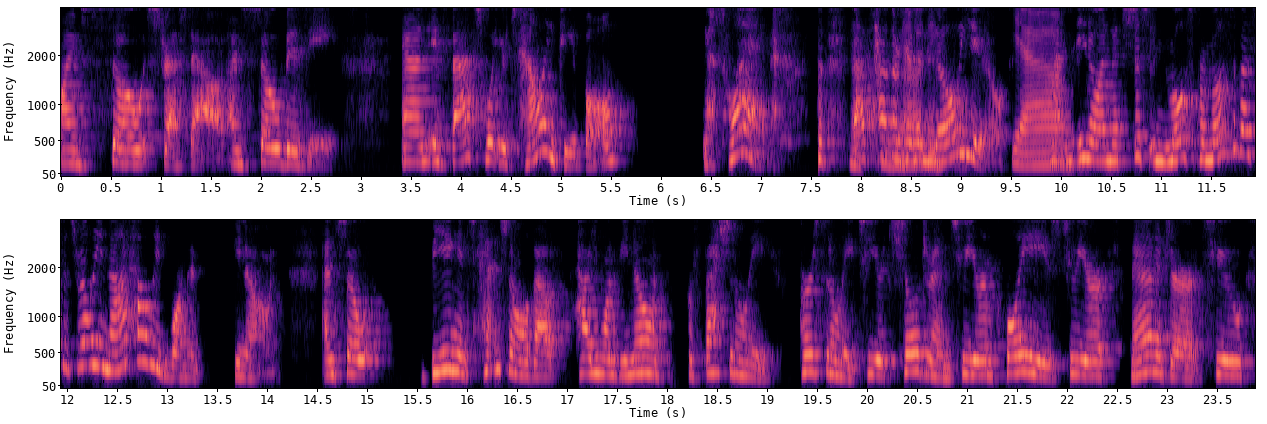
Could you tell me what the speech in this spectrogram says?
I'm so stressed out. I'm so busy. And if that's what you're telling people, guess what? that's, that's how they're going to know you. Yeah. And, you know, and it's just in most, for most of us, it's really not how we'd want to be known. And so being intentional about how you want to be known professionally, personally to your children, to your employees, to your manager, to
